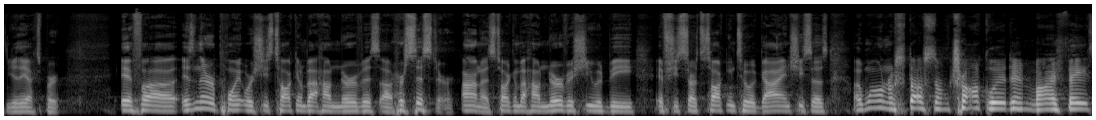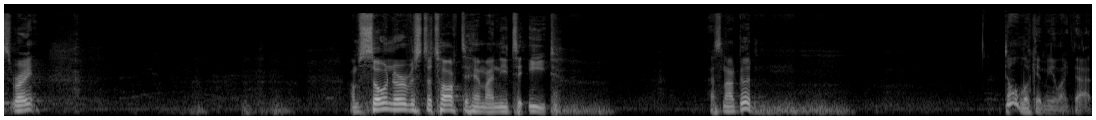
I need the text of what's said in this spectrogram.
you're the expert, if uh, isn't there a point where she's talking about how nervous uh, her sister Anna is talking about how nervous she would be if she starts talking to a guy and she says, "I want to stuff some chocolate in my face," right? I'm so nervous to talk to him. I need to eat. That's not good. Don't look at me like that.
